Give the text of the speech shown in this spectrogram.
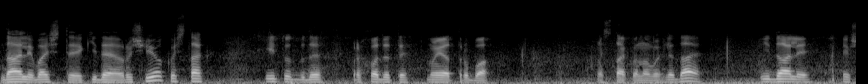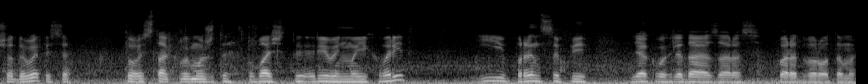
Далі бачите, як іде ручійок, ось так. І тут буде проходити моя труба. Ось так воно виглядає. І далі, якщо дивитися, то ось так ви можете побачити рівень моїх воріт. І, в принципі, як виглядає зараз перед воротами.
